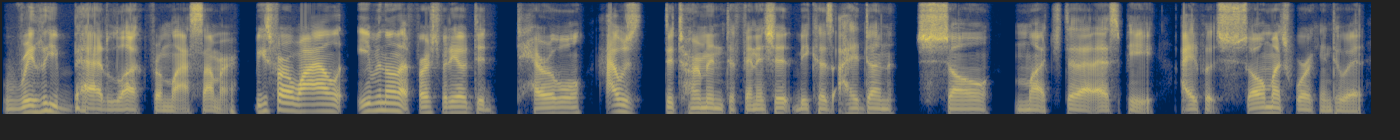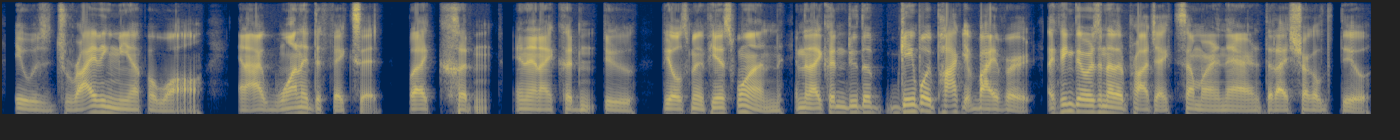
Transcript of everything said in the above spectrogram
really bad luck from last summer. Because for a while, even though that first video did terrible, I was determined to finish it because I had done so much to that SP. I had put so much work into it. It was driving me up a wall and I wanted to fix it, but I couldn't. And then I couldn't do the Ultimate PS1, and then I couldn't do the Game Boy Pocket Bivert. I think there was another project somewhere in there that I struggled to do.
